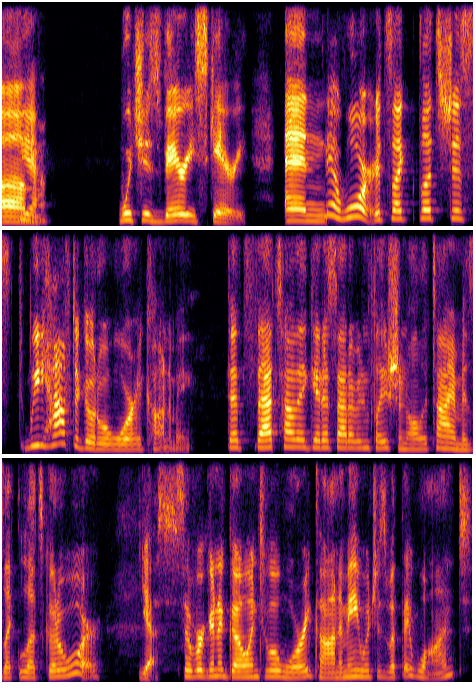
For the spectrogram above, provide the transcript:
Um, yeah. Which is very scary. And Yeah, war. It's like let's just we have to go to a war economy. That's that's how they get us out of inflation all the time is like let's go to war. yes, So we're going to go into a war economy, which is what they want.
